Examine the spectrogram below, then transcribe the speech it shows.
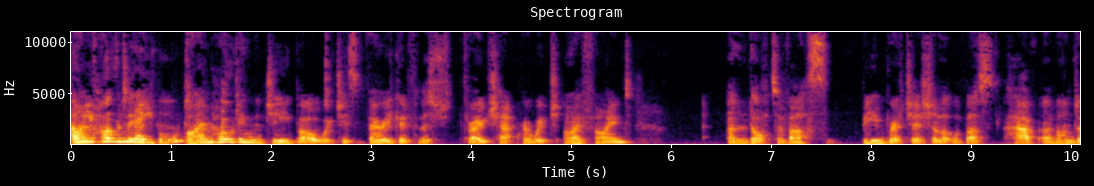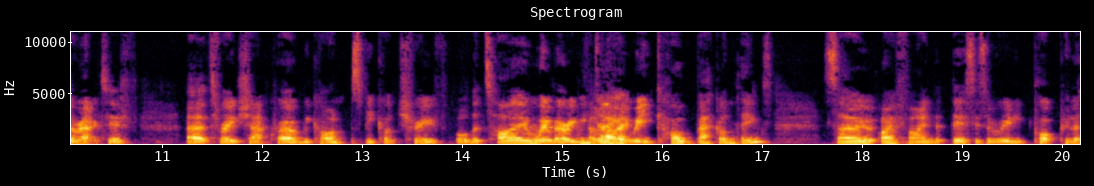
Oh, I'm you've got them labelled. I'm holding the G bowl, which is very good for the throat chakra, which I find a lot of us, being British, a lot of us have an underactive uh, throat chakra, we can't speak our truth all the time. We're very we polite, don't. we hold back on things. So I find that this is a really popular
